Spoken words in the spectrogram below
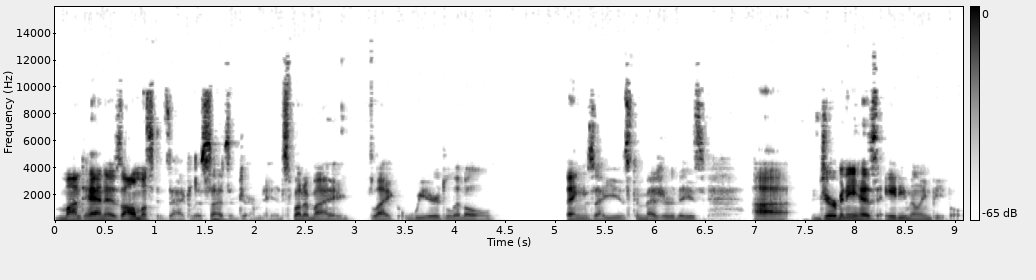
Montana is almost exactly the size of Germany. It's one of my, like, weird little things I use to measure these. Uh, Germany has 80 million people.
